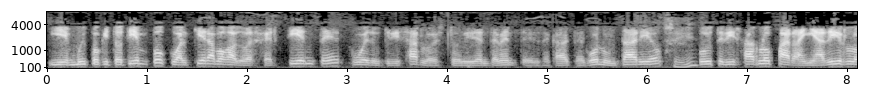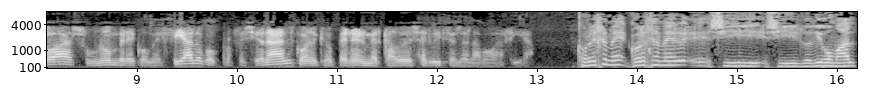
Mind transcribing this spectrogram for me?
Y en muy poquito tiempo cualquier abogado ejerciente puede utilizarlo, esto evidentemente es de carácter voluntario, Sí. puede utilizarlo para añadirlo a su nombre comercial o profesional con el que opera en el mercado de servicios de la abogacía. Corrígeme, corrígeme eh, si, si lo digo mal.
